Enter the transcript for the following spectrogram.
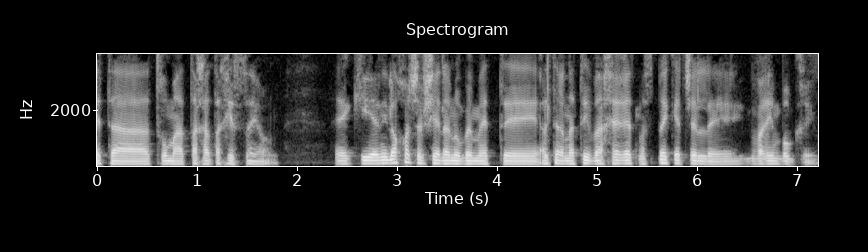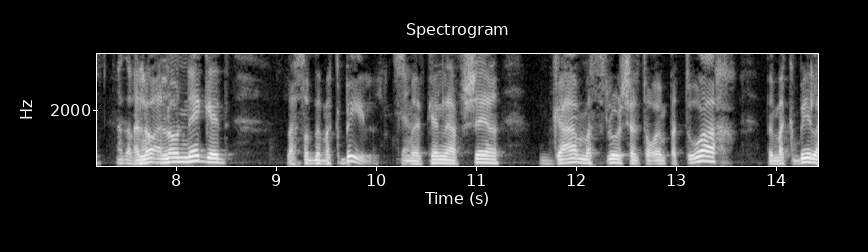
את התרומה תחת החיסיון. כי אני לא חושב שיהיה לנו באמת אלטרנטיבה אחרת מספקת של גברים בוגרים. אגב, אני לא, אני לא נגד לעשות במקביל, זאת אומרת כן לאפשר גם מסלול של תורם פתוח, במקביל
